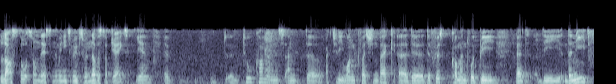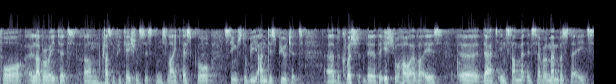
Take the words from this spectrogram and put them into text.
Last thoughts on this, and then we need to move to another subject. Yeah. Uh, two comments and uh, actually one question back. Uh, the, the first comment would be that the, the need for elaborated um, classification systems like ESCO seems to be undisputed. Uh, the, question, the, the issue, however, is uh, that in, some, in several member states,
